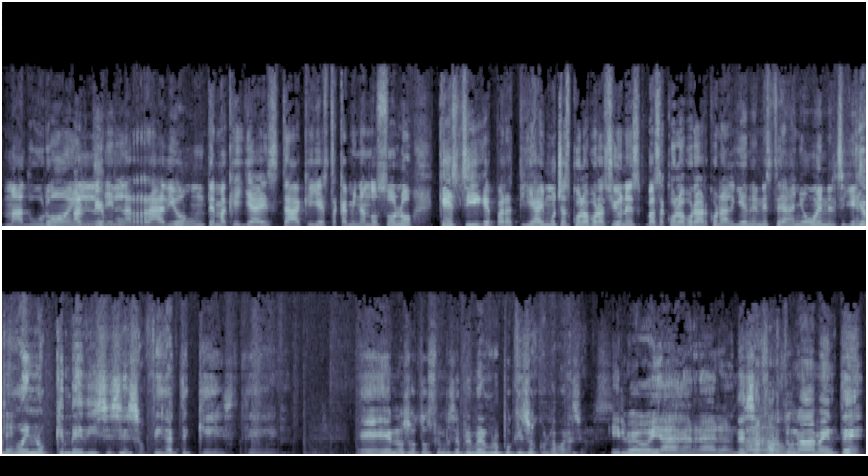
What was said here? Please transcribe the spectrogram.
maduró en la radio, un tema que ya está, que ya está caminando solo. ¿Qué sigue para ti? Hay muchas colaboraciones. ¿Vas a colaborar con alguien en este año o en el siguiente? Qué bueno que me dices eso. Fíjate que este eh, nosotros fuimos el primer grupo que hizo colaboraciones. Y luego ya agarraron. Desafortunadamente,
